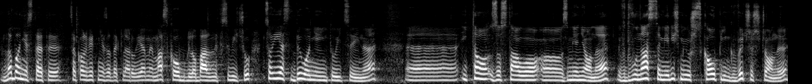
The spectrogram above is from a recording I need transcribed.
No bo niestety, cokolwiek nie zadeklarujemy, ma scope globalny w switchu, co jest, było nieintuicyjne e, i to zostało o, zmienione. W 12 mieliśmy już scoping wyczyszczony,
